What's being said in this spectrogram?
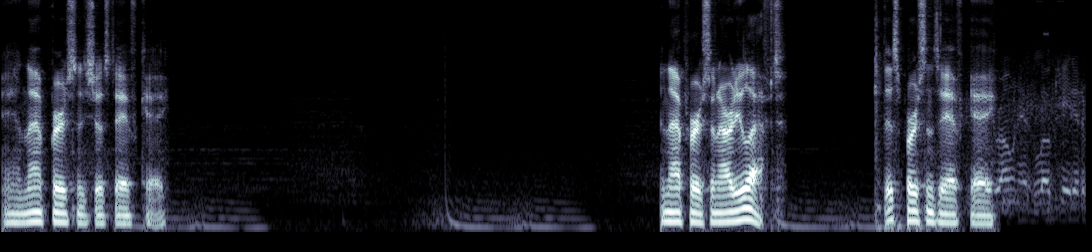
And that person is just AFK. And that person already left. This person's AFK. Drone has located a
